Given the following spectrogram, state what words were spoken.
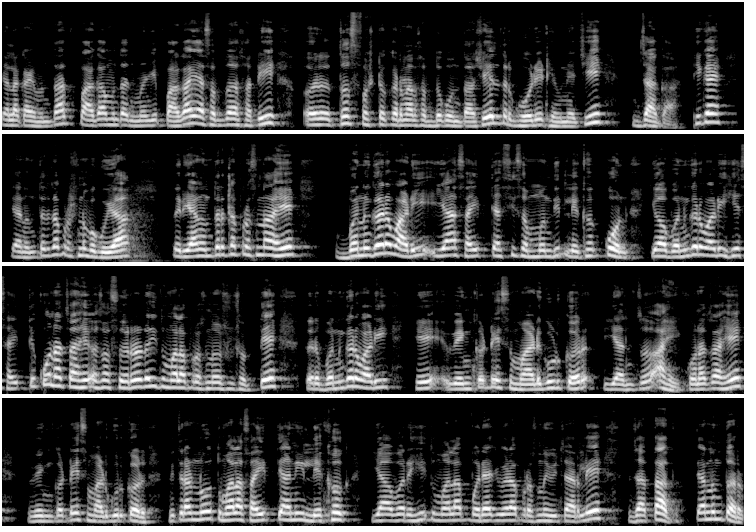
त्याला काय म्हणतात? पागा म्हणतात. म्हणजे पागा या शब्दासाठी अर्थ स्पष्ट करणारा शब्द कोणता असेल? तर घोडे ठेवण्याची जागा. ठीक आहे? त्यानंतरचा प्रश्न बघूया. तर यानंतरचा प्रश्न आहे बनगरवाडी या साहित्याशी संबंधित लेखक कोण? किंवा बनगरवाडी हे साहित्य कोणाचं आहे? असा सरळही तुम्हाला प्रश्न असू शकते. तर बनगरवाडी हे व्यंकटेश माडगुडकर यांचं आहे. कोणाचं आहे? व्यंकटेश माडगुडकर. मित्रांनो तुम्हाला साहित्य आणि लेखक यावरही तुम्हाला बऱ्याच वेळा प्रश्न विचारले जातात. त्यानंतर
